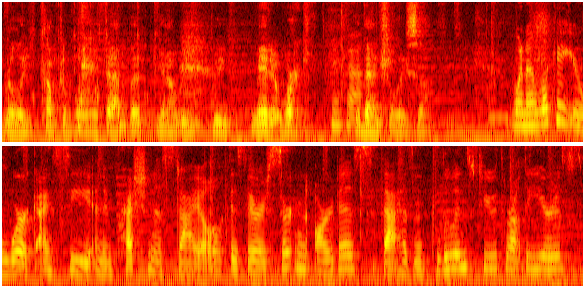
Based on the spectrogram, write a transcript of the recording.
really comfortable with that, but you know, we, we made it work yeah. eventually. So. When I look at your work, I see an impressionist style. Is there a certain artist that has influenced you throughout the years?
